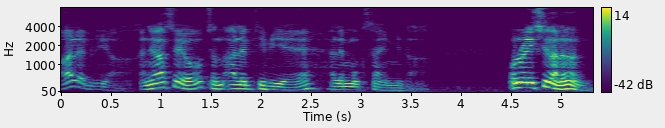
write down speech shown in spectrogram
알렙루야. 안녕하세요. 전 알렙TV의 알렙 목사입니다. 오늘 이 시간은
